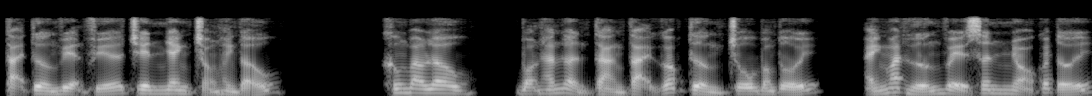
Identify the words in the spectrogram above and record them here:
tại tường viện phía trên nhanh chóng hành tấu. Không bao lâu, bọn hắn ẩn tàng tại góc tường chỗ bóng tối, ánh mắt hướng về sân nhỏ quét tới.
